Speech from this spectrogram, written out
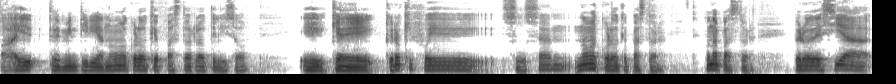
ay, te mentiría, no me acuerdo qué pastor la utilizó, eh, que creo que fue Susan, no me acuerdo qué pastora, una pastora, pero decía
